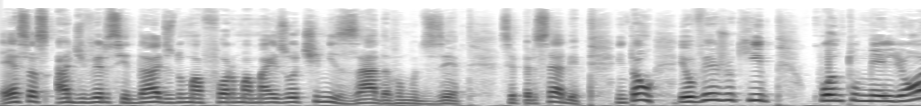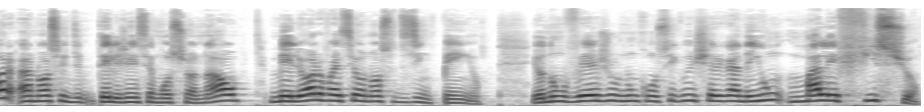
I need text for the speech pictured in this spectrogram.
essas adversidades de uma forma mais otimizada, vamos dizer. Você percebe? Então, eu vejo que quanto melhor a nossa inteligência emocional, melhor vai ser o nosso desempenho. Eu não vejo, não consigo enxergar nenhum malefício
